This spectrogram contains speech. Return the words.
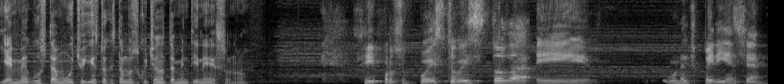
a mí me gusta mucho y esto que estamos escuchando también tiene eso, ¿no? Sí, por supuesto, es toda eh, una experiencia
